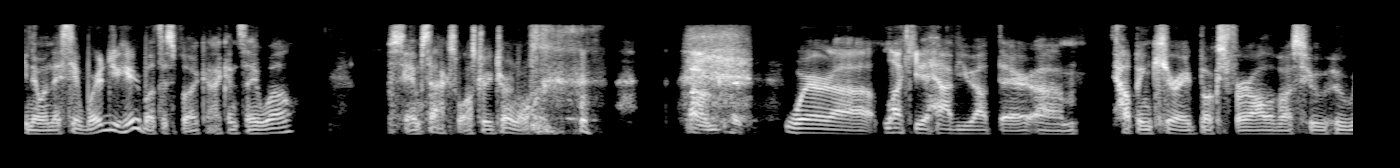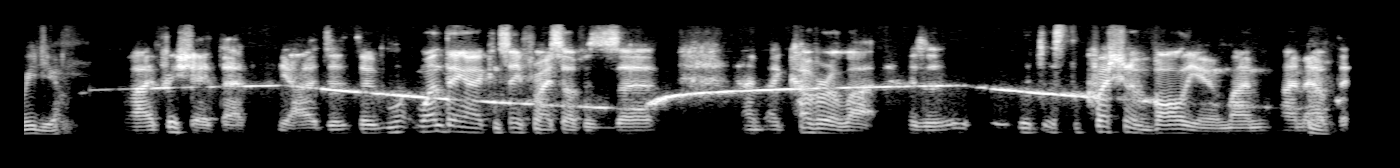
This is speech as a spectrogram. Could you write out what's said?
you know, when they say, "Where did you hear about this book?" I can say, "Well, Sam Sacks, Wall Street Journal." oh, We're uh, lucky to have you out there um, helping curate books for all of us who who read you. I appreciate that. Yeah, the, the one thing I can say for myself is uh, I, I, cover a lot. Is a just the question of volume. I'm I'm out mm. there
